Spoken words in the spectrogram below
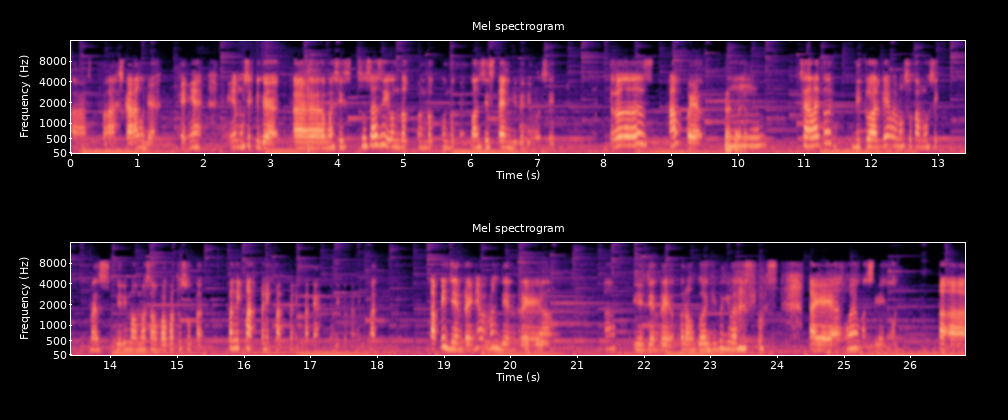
uh, setelah sekarang udah kayaknya kayaknya musik juga uh, masih susah sih untuk untuk untuk konsisten gitu di musik. Terus apa ya? Hmm, saya tuh di keluarga yang memang suka musik mas. Jadi mama sama papa tuh suka penikmat penikmat penikmat ya. Lebih ke penikmat. Tapi genrenya memang genre yang apa ya genre orang tua gitu gimana sih mas? Kayak yang wah masih uh, uh,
